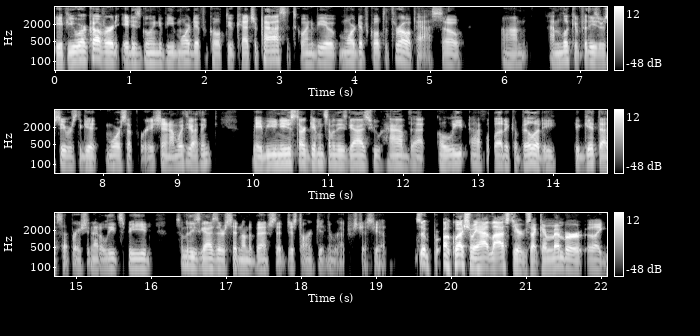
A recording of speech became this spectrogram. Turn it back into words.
if you are covered, it is going to be more difficult to catch a pass. It's going to be a, more difficult to throw a pass. So um, I'm looking for these receivers to get more separation. And I'm with you. I think maybe you need to start giving some of these guys who have that elite athletic ability to get that separation, that elite speed. Some of these guys that are sitting on the bench that just aren't getting the reps just yet. So a question we had last year because I can remember like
